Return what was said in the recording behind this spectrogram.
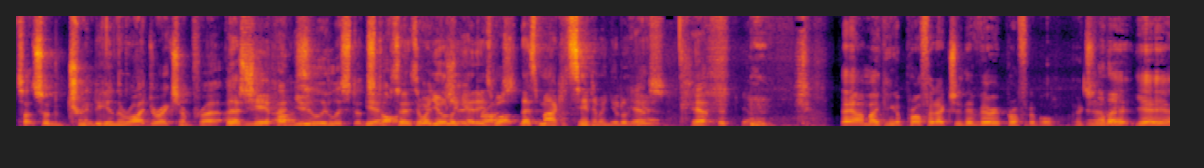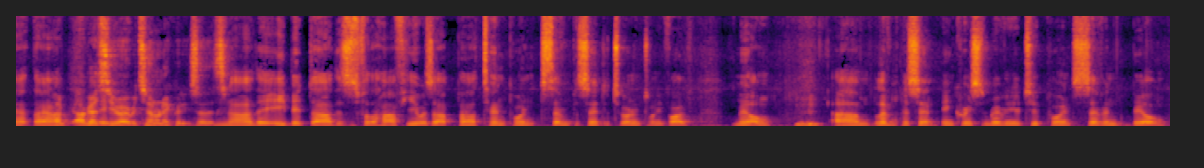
so it's sort of trending in the right direction for a, new- a newly listed Yeah. stock. So, so what you're looking at is price. what that's market sentiment you're looking Yes. at. Yeah. Yeah. They are making a profit. Actually, they're very profitable. Actually, Are they? Yeah, yeah, they are. I've got zero return on equity, so that's No, the EBITDA, this is for the half year, was up uh, 10.7% to 225 mil. Mm-hmm. Um, 11% increase in revenue, 2.7 bill.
